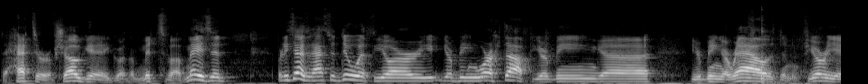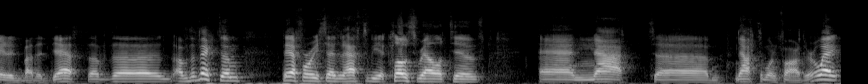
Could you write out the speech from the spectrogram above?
the heter of shogeg or the mitzvah of mezid, but he says it has to do with your, you're being worked up, you're being... Uh, you're being aroused and infuriated by the death of the of the victim. Therefore, he says it has to be a close relative and not uh, not someone farther away.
